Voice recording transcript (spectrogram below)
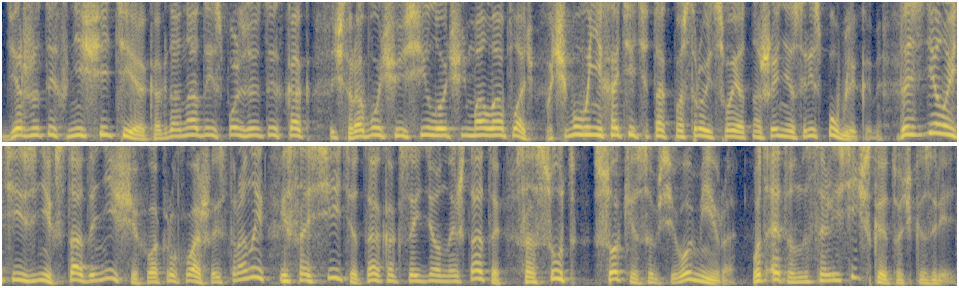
держат их в нищете, когда надо использовать их как значит, рабочую силу, очень мало оплачивают. Почему вы не хотите так построить свои отношения с республиками? Да сделайте из них стадо нищих вокруг вашей страны и сосите так, как Соединенные Штаты сосут соки со всего мира. Вот это националистическая точка зрения.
